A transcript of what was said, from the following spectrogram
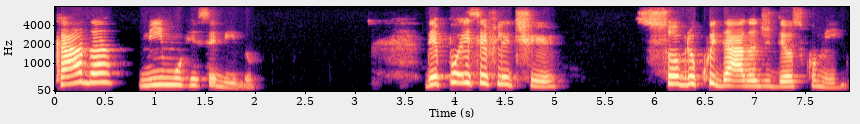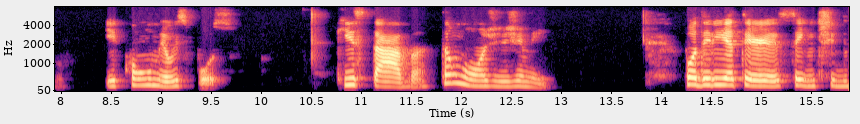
cada mimo recebido. Depois refletir sobre o cuidado de Deus comigo e com o meu esposo, que estava tão longe de mim. Poderia ter sentido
